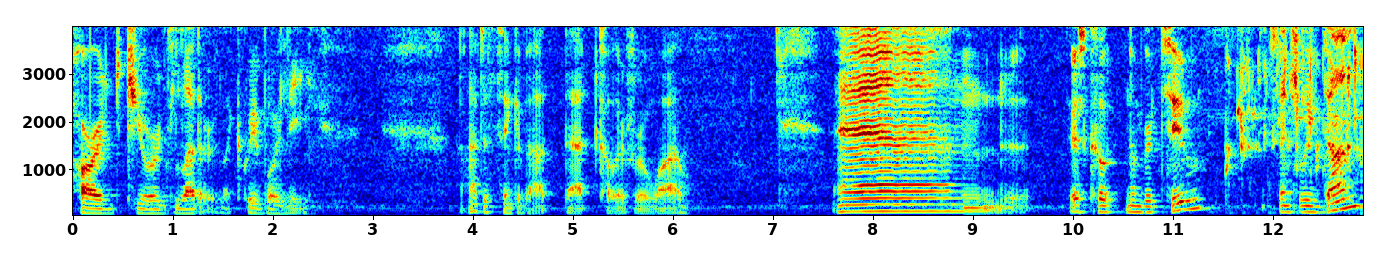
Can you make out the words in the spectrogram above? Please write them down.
hard cured leather, like Cuir Bouilli. I'll have to think about that color for a while. And there's coat number two, essentially done.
